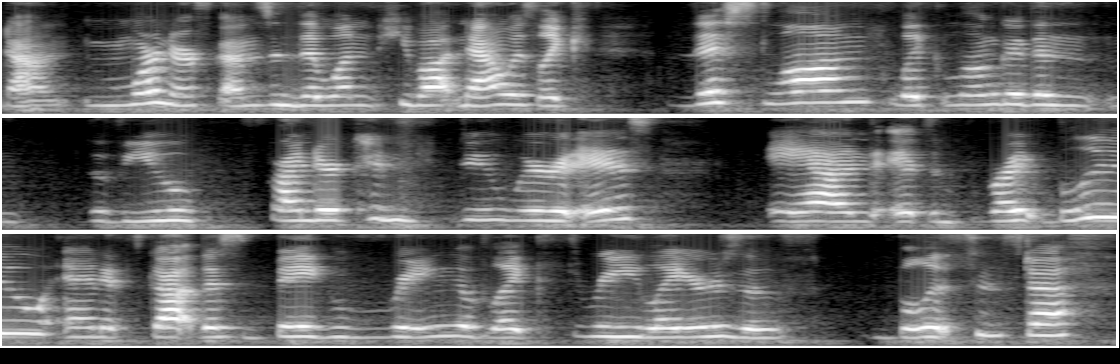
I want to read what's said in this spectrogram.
down more Nerf guns, and the one he bought now is like this long, like longer than the viewfinder can do where it is, and it's bright blue, and it's got this big ring of like three layers of bullets and stuff.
